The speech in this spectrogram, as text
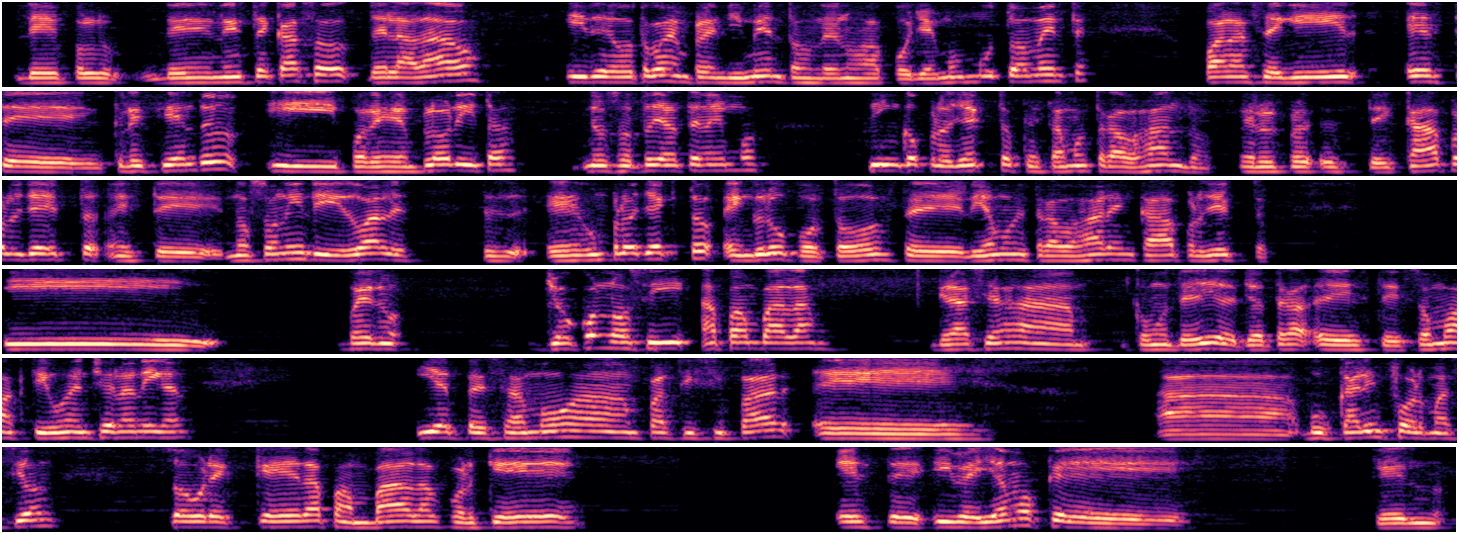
de, de, en este caso, de la DAO y de otros emprendimientos donde nos apoyemos mutuamente para seguir este, creciendo. Y, por ejemplo, ahorita nosotros ya tenemos cinco proyectos que estamos trabajando, pero este, cada proyecto este, no son individuales, es un proyecto en grupo, todos deberíamos trabajar en cada proyecto. Y Bueno, yo conocí a Pambala gracias a, como te digo, yo este, somos activos en Chenanigan y empezamos a participar, eh, a buscar información sobre qué era Pambala, porque este, y veíamos que, que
